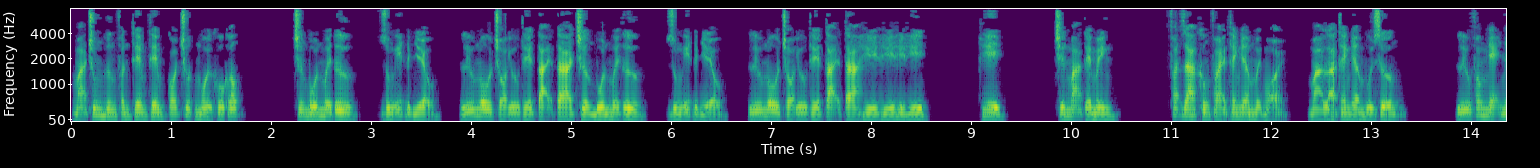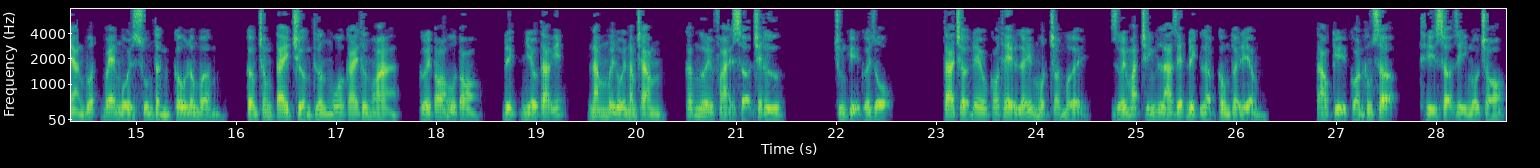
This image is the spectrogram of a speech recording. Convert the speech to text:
Mã trung hưng phấn thêm thêm có chút mùi khô khốc. Chương bốn mươi 44, dùng ít được nhiều lưu nô cho ưu thế tại ta chương bốn mươi 44, dùng ít được nhiều lưu nô cho ưu thế tại ta hí hí hí hí. Hí. Chiến mã tế minh. Phát ra không phải thanh âm mệt mỏi mà là thanh âm vui sướng. Lưu phong nhẹ nhàng nuốt ven ngồi xuống thần câu lông bẩm cầm trong tay trường thương múa cái thương hoa cười to hô to địch nhiều ta ít năm mươi đối năm trăm các ngươi phải sợ chết ư. Chúng kỵ cười rộ. Ta chờ đều có thể lấy một chọn mười dưới mắt chính là giết địch lập công thời điểm. Tào kỵ còn không sợ, thì sợ gì ngô chó?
